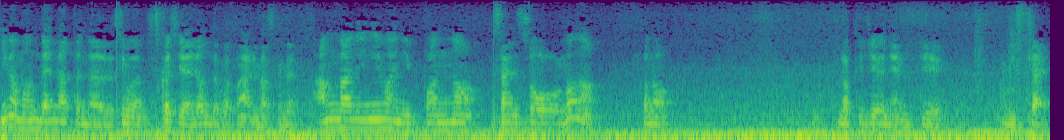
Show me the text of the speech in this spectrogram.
今問題になってるのは私も少しは読んだことがありますけどあんまりにも日本の戦争後のこの60年っていう短い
